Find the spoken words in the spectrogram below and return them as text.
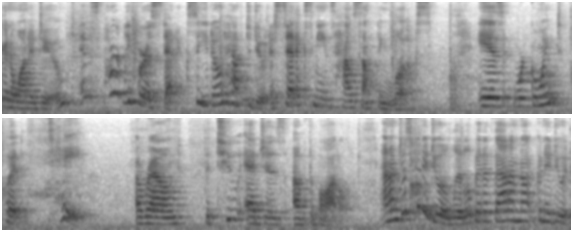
Going to want to do, it's partly for aesthetics, so you don't have to do it. Aesthetics means how something looks, is we're going to put tape around the two edges of the bottle. And I'm just going to do a little bit of that. I'm not going to do it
